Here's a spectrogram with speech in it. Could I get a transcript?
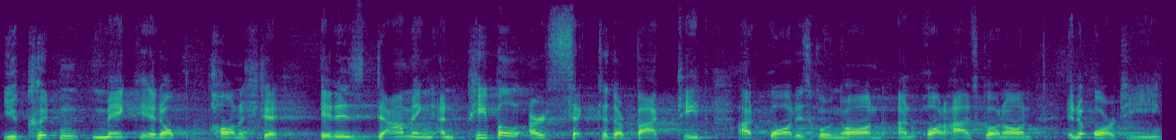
You couldn't make it up, Taoiseach. It is damning, and people are sick to their back teeth at what is going on and what has gone on in RTE.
